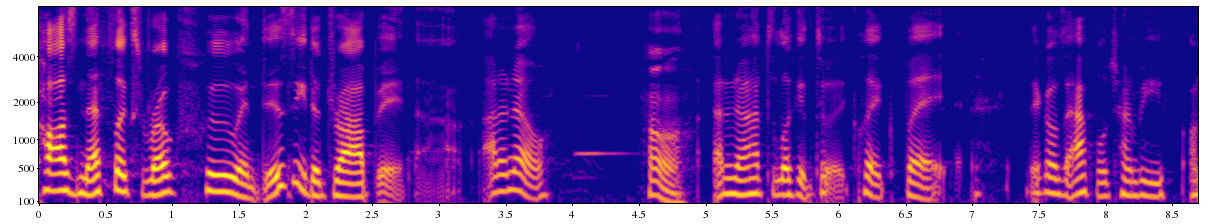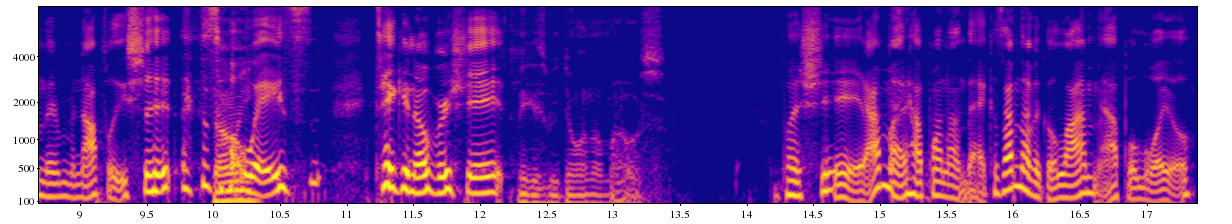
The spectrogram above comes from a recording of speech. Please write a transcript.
caused Netflix, Roku, and Disney to drop it, I don't know. Huh? I don't know. I have to look into it. Click, but there goes Apple trying to be on their monopoly shit as always, taking over shit. Niggas be doing the most. But shit, I might hop on on that because I'm never gonna lie. I'm Apple loyal.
